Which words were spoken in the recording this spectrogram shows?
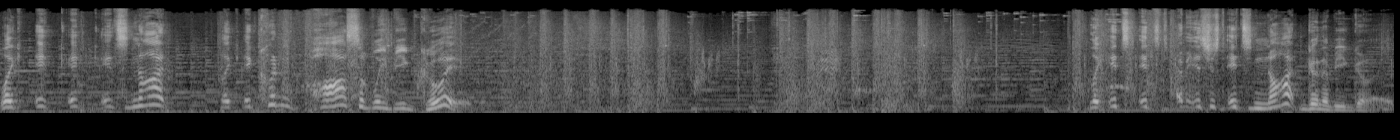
Like, it, it, it's not, like, it couldn't possibly be good. Like, it's, it's, I mean, it's just, it's not gonna be good.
